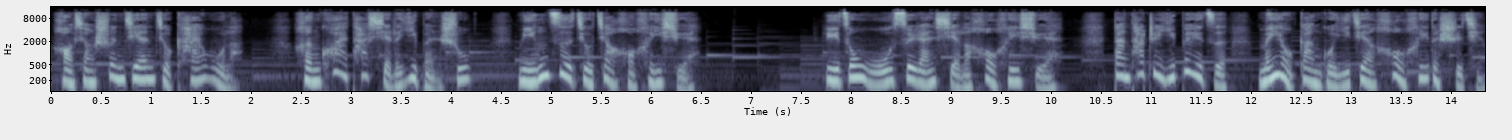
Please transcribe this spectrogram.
好像瞬间就开悟了。很快，他写了一本书，名字就叫《厚黑学》。李宗吾虽然写了《厚黑学》。但他这一辈子没有干过一件厚黑的事情，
